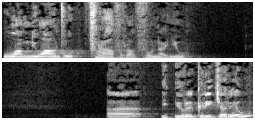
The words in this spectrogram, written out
ho amin'io andro firavoravoana io. Ah, ireo Grika ireo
